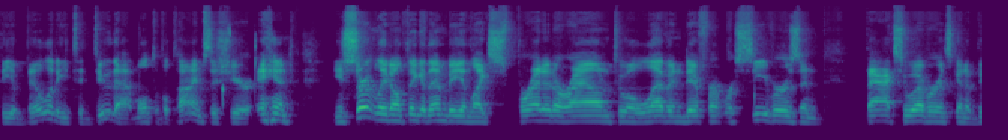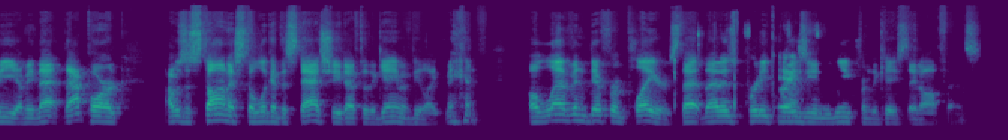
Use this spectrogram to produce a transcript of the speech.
the ability to do that multiple times this year, and you certainly don't think of them being like spread it around to 11 different receivers and backs, whoever it's going to be. I mean, that that part, I was astonished to look at the stat sheet after the game and be like, man, 11 different players. That that is pretty crazy and unique from the K State offense.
